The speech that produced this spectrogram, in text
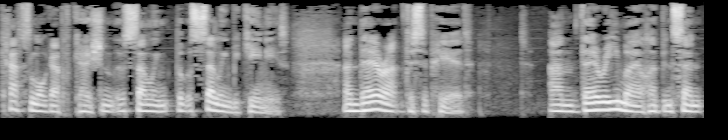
catalog application that was selling that was selling bikinis, and their app disappeared, and their email had been sent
